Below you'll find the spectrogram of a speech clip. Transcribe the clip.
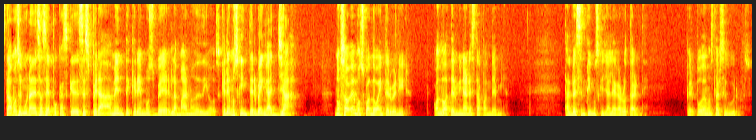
Estamos en una de esas épocas que desesperadamente queremos ver la mano de Dios. Queremos que intervenga ya. No sabemos cuándo va a intervenir, cuándo va a terminar esta pandemia. Tal vez sentimos que ya le agarró tarde, pero podemos estar seguros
